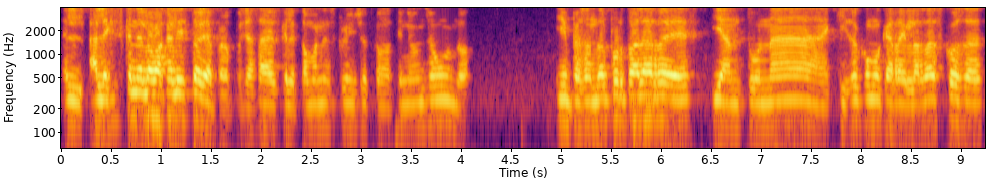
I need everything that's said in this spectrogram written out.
El- Alexis Canelo baja la historia, pero pues ya sabes que le toman screenshot cuando tiene un segundo. Y empezó a andar por todas las redes y Antuna quiso como que arreglar las cosas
